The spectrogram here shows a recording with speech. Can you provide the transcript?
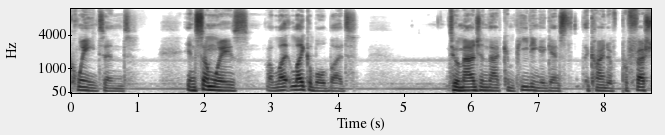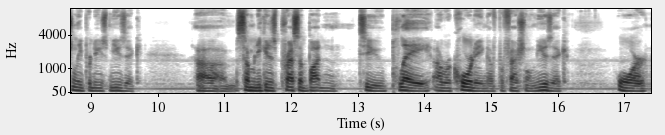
quaint and in some ways li likable, but to imagine that competing against the kind of professionally produced music, um, somebody could just press a button to play a recording of professional music or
